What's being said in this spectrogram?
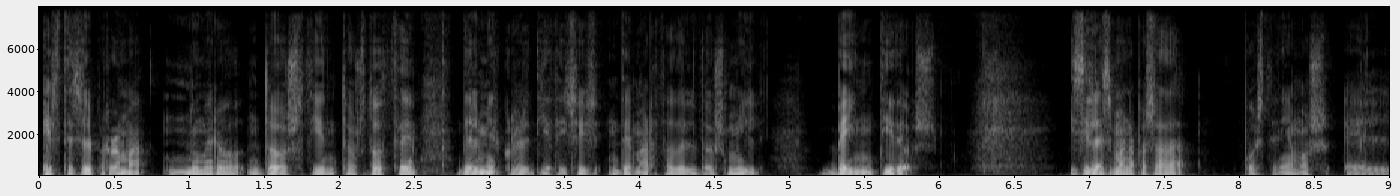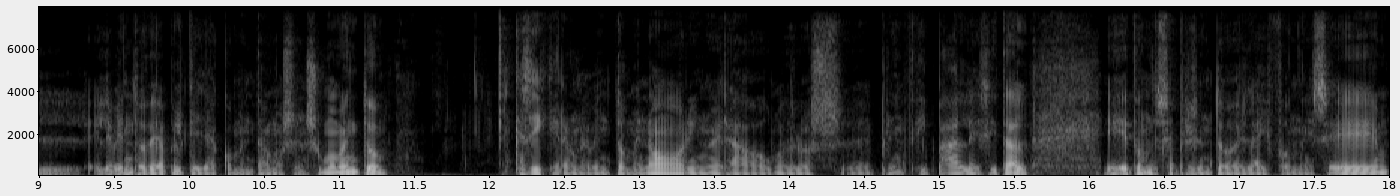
Este es el programa número 212 del miércoles 16 de marzo del 2022. Y si la semana pasada pues teníamos el, el evento de Apple que ya comentamos en su momento, que sí que era un evento menor y no era uno de los eh, principales y tal, eh, donde se presentó el iPhone SE,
